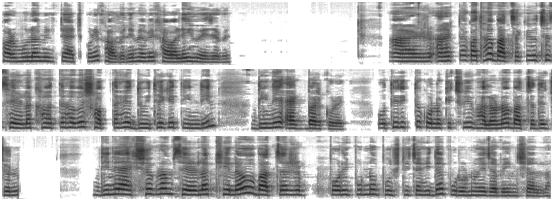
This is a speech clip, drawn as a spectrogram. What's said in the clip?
ফর্মুলা মিল্কটা অ্যাড করে খাওয়াবেন। এভাবে খাওয়ালেই হয়ে যাবে। আর আরেকটা কথা, বাচ্চাকে হচ্ছে সেরেলাক খাওয়াতে হবে সপ্তাহে দুই থেকে তিন দিন, দিনে একবার করে। অতিরিক্ত কোনো কিছুই ভালো না বাচ্চাদের জন্য। দিনে একশো গ্রাম সেরেলাক খেলেও বাচ্চার পরিপূর্ণ পুষ্টি চাহিদা পূরণ হয়ে যাবে ইনশাল্লাহ।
